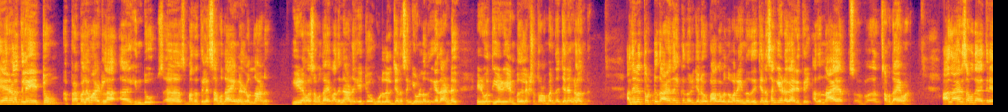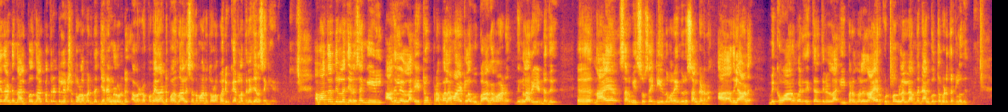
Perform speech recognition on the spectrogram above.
കേരളത്തിലെ ഏറ്റവും പ്രബലമായിട്ടുള്ള ഹിന്ദു മതത്തിലെ സമുദായങ്ങളിലൊന്നാണ് ഈഴവ സമുദായം. അതിനാണ് ഏറ്റവും കൂടുതൽ ജനസംഖ്യ ഉള്ളത് ഏതാണ്ട് എഴുപത്തിയേഴ് എൺപത് ലക്ഷത്തോളം വരുന്ന ജനങ്ങളുണ്ട്. അതിന് തൊട്ട് താഴെ നിൽക്കുന്ന ഒരു ജനവിഭാഗം എന്ന് പറയുന്നത് ജനസംഖ്യയുടെ കാര്യത്തിൽ അത് നായർ സമുദായമാണ്. ആ നായർ സമുദായത്തിന് ഏതാണ്ട് നാൽപ്പത് നാൽപ്പത്തിരണ്ട് ലക്ഷത്തോളം വരുന്ന ജനങ്ങളുണ്ട്. അവരുടെ ഒപ്പം ഏതാണ്ട് പതിനാല് ശതമാനത്തോളം വരും കേരളത്തിലെ ജനസംഖ്യയാണ് അപ്പോൾ അത്തരത്തിലുള്ള ജനസംഖ്യയിൽ അതിലുള്ള ഏറ്റവും പ്രബലമായിട്ടുള്ള വിഭാഗമാണ് നിങ്ങൾ അറിയേണ്ടത് നായർ സർവീസ് സൊസൈറ്റി എന്ന് പറയുന്ന ഒരു സംഘടന. അതിലാണ് മിക്കവാറും വരുന്ന ഇത്തരത്തിലുള്ള ഈ പറയുന്ന പോലെ നായർ കുടുംബങ്ങളെല്ലാം തന്നെ അംഗത്വപ്പെടുത്തിട്ടുള്ളത്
